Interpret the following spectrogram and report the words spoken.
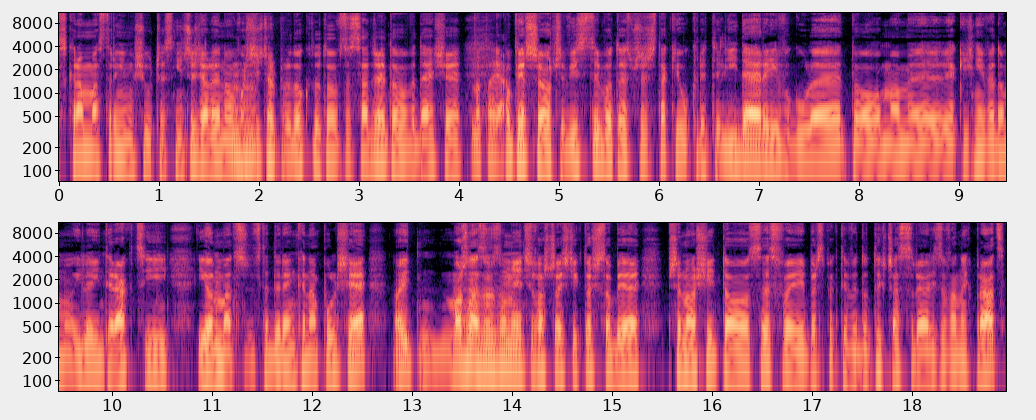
Scrum Master nie musi uczestniczyć, ale no mhm. właściciel produktu to w zasadzie to wydaje się no to po pierwsze oczywisty, bo to jest przecież taki ukryty lider i w ogóle to mamy jakieś nie wiadomo ile interakcji i on ma wtedy rękę na pulsie. No i można zrozumieć, zwłaszcza jeśli ktoś sobie przenosi to ze swojej perspektywy dotychczas realizowanych prac.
